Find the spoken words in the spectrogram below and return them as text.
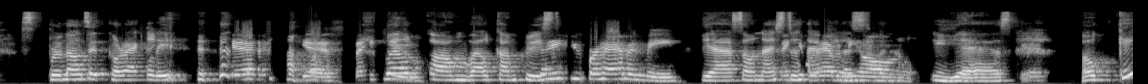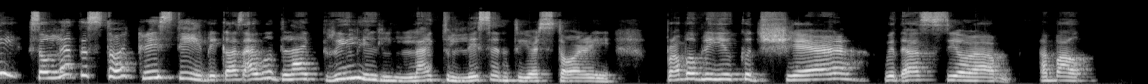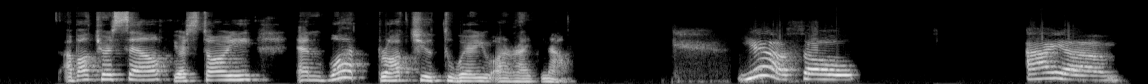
pronounce it correctly. yes, yes. Thank you. Welcome, welcome, Christy. Thank you for having me. Yeah, so nice thank to you have having me on. Yes. yes. Okay, so let us start, Christy, because I would like really like to listen to your story probably you could share with us your um, about about yourself, your story, and what brought you to where you are right now. Yeah, so I um,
